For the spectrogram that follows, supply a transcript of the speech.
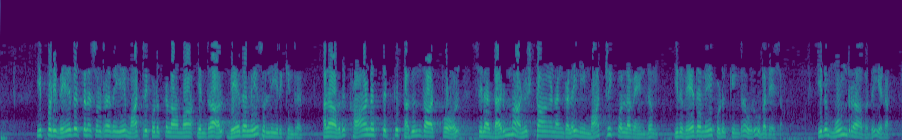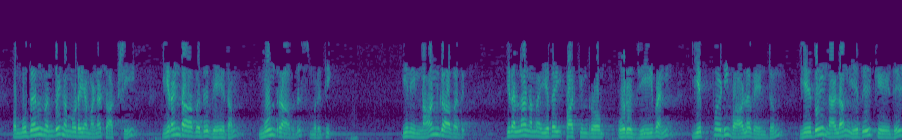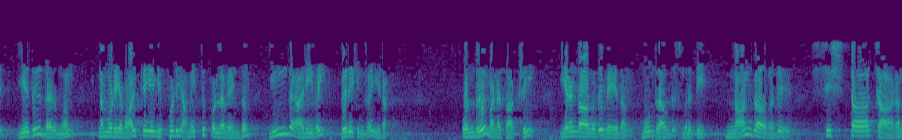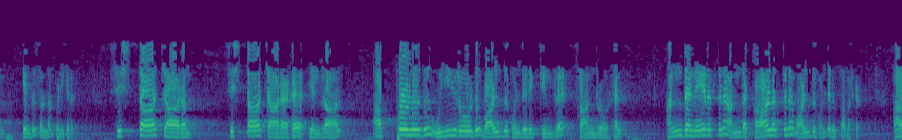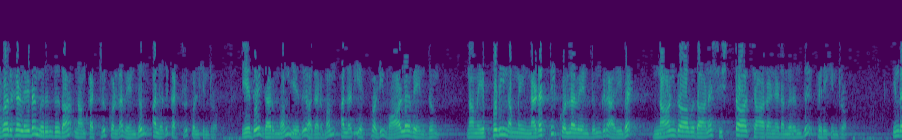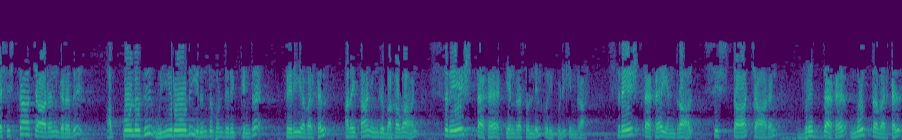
இப்படி வேதத்துல சொல்றதையே மாற்றி கொடுக்கலாமா என்றால் வேதமே சொல்லி இருக்கின்றது. அதாவது காலத்துக்கு தகுந்தாற்போல் சில தர்ம அனுஷ்டானங்களை நீ மாற்றிக்கொள்ள வேண்டும். இது வேதமே கொடுக்கின்ற ஒரு உபதேசம். இது மூன்றாவது இடம். இப்ப முதல் வந்து நம்முடைய மனசாட்சி இரண்டாவது வேதம் மூன்றாவது ஸ்மிருதி. இனி நான்காவது. இதெல்லாம் நம்ம எதை பார்க்கின்றோம்? ஒரு ஜீவன் எப்படி வாழ வேண்டும்? எது நலம் எது கேடு எது தர்மம்? நம்முடைய வாழ்க்கையை எப்படி அமைத்துக் கொள்ள வேண்டும்? இந்த அறிவை பெறுகின்ற இடம். ஒன்று மனசாட்சி இரண்டாவது வேதம் மூன்றாவது ஸ்மிருதி. நான்காவது சிஷ்டாச்சாரம் என்று சொல்லப்படுகிறது. சிஷ்டாச்சாரம் சிஷ்டாச்சாரக என்றால் அப்பொழுது உயிரோடு வாழ்ந்து கொண்டிருக்கின்ற சான்றோர்கள். அந்த நேரத்துல அந்த காலத்துல வாழ்ந்து கொண்டு இருப்பவர்கள் அவர்களிடமிருந்துதான் நாம் கற்றுக்கொள்ள வேண்டும் அல்லது கற்றுக்கொள்கின்றோம். எது தர்மம் எது அதர்மம் அல்லது எப்படி வாழ வேண்டும்? நாம் எப்படி நம்மை நடத்தி கொள்ள வேண்டும்ங்கிற அறிவை நான்காவதான சிஷ்டாச்சாரனிடமிருந்து பெறுகின்றோம். இந்த சிஷ்டாச்சாரங்கிறது அப்பொழுது உயிரோடு இருந்து கொண்டிருக்கின்ற பெரியவர்கள். அதைத்தான் இங்கு பகவான் சிரேஷ்டக என்ற சொல்லில் குறிப்பிடுகின்றார். சிரேஷ்டக என்றால் சிஷ்டாச்சாரன். விருத்தக மூத்தவர்கள்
